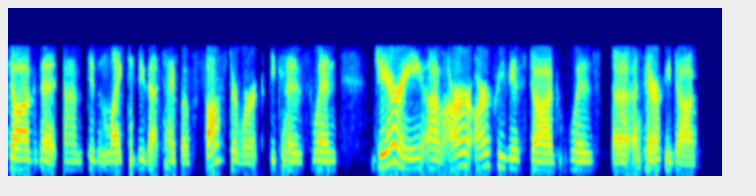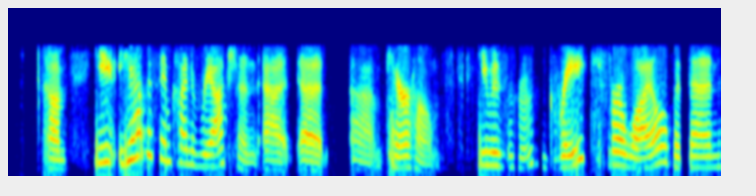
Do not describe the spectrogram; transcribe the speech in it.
dog that um, didn't like to do that type of foster work because when Jerry, um, our our previous dog was a, a therapy dog. Um, he he had the same kind of reaction at at um, care homes. He was Mhm. great for a while, but then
